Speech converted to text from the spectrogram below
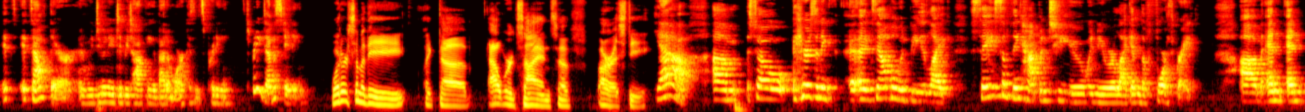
it's it's out there, and we do need to be talking about it more because it's pretty it's pretty devastating. What are some of the like the outward signs of RSD? Yeah. Um, so here's an, an example would be like, say something happened to you when you were like in the fourth grade. Um, and, and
